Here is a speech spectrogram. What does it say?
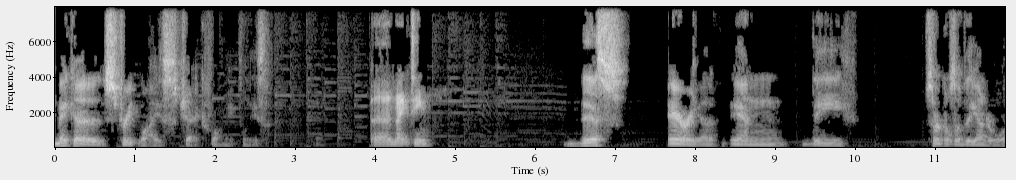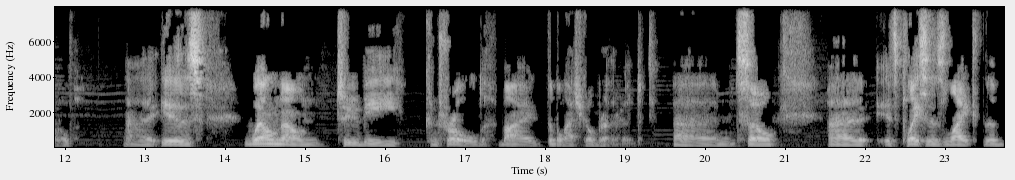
make a streetwise check for me, please. Uh, 19. This area in the circles of the underworld uh, is well known to be controlled by the Balachko Brotherhood. Um, so uh, it's places like the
